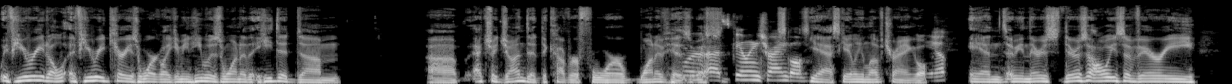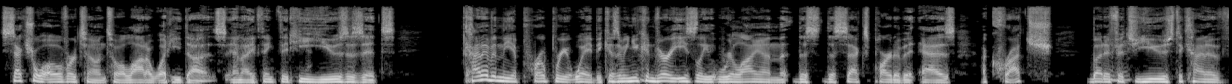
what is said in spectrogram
if you read a, if you read Carrie's work, like I mean, he was one of the he did um uh actually John did the cover for one of his For, was- uh, Scaling Triangle. yeah scaling love triangle. Yep. and I mean there's there's always a very sexual overtone to a lot of what he does. And I think that he uses it kind of in the appropriate way because I mean you can very easily rely on the the, the sex part of it as a crutch. But if it's used to kind of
